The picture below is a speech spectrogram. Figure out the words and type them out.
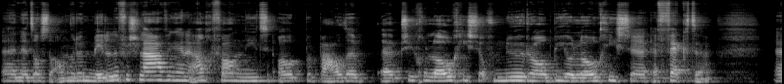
uh, net als de andere middelenverslavingen in elk geval, niet ook bepaalde psychologische of neurobiologische effecten. Uh,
